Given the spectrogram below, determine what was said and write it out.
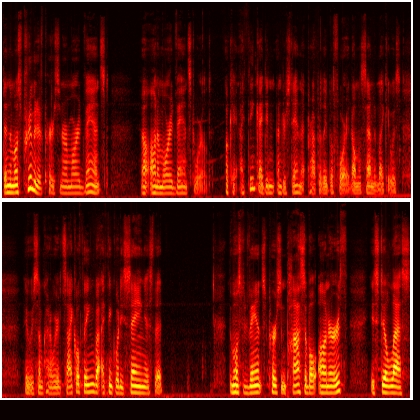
than the most primitive person or more advanced uh, on a more advanced world. Okay, I think I didn't understand that properly before. It almost sounded like it was it was some kind of weird cycle thing, but I think what he's saying is that the most advanced person possible on earth is still less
